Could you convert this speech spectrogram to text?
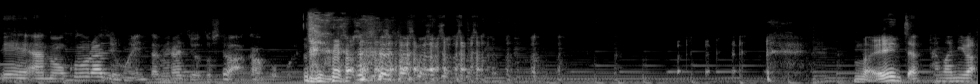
で、あの、このラジオもエンタメラジオとしてはあかん方法や。まあええんちゃうたまには。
